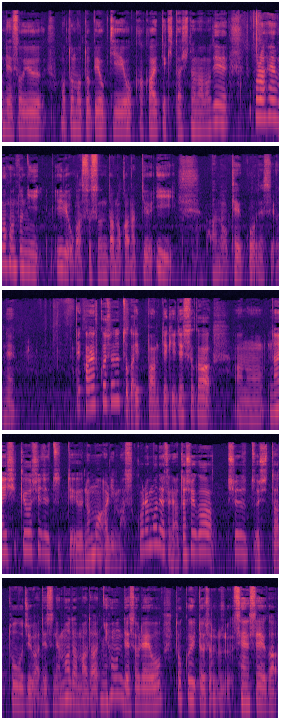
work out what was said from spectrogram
ねそういうもともと病気を抱えてきた人なのでそこら辺は本当に医療が進んだのかなっていういいあの傾向ですよね。で回復手術が一般的ですがあの内視鏡手術っていうのもあります。これもですね私が手術した当時はですねまだまだ日本でそれを得意とする先生が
